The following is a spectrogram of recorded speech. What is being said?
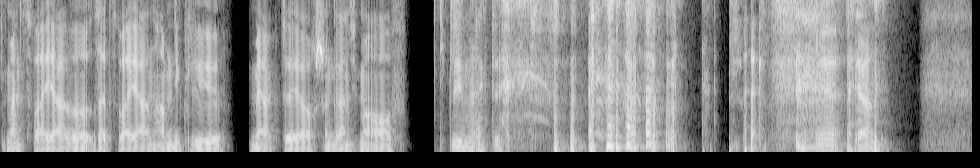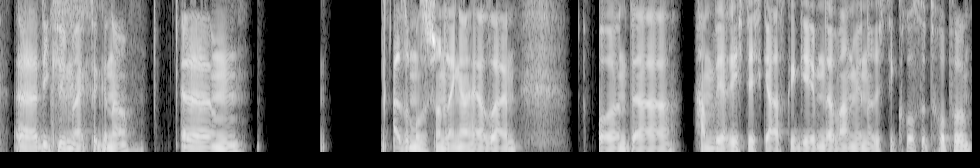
Ich meine, zwei Jahre, seit zwei Jahren haben die Glühmärkte ja auch schon gar nicht mehr auf. Die Glühmärkte. Scheiße. Ja. ja. Äh, die Glühmärkte, genau. Ähm, also muss es schon länger her sein. Und da haben wir richtig Gas gegeben. Da waren wir eine richtig große Truppe.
